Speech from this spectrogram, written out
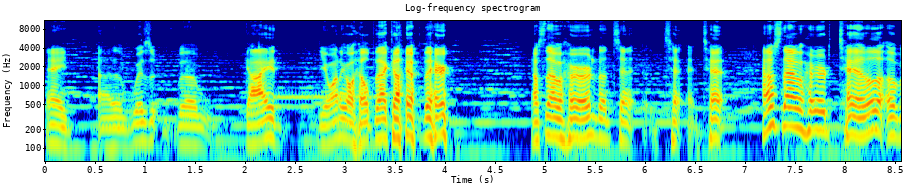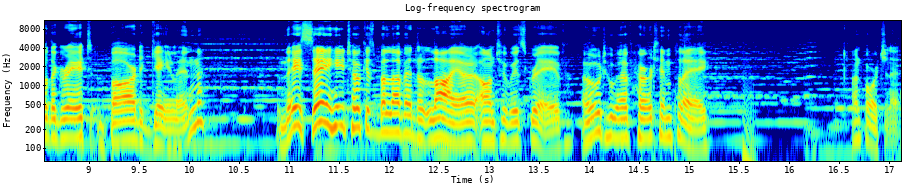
Hey, uh, wizard, uh, guy, you wanna go help that guy up there? Hast thou heard the te, te Hast thou heard tell of the great bard Galen? They say he took his beloved lyre onto his grave. Oh, to have heard him play. Unfortunate.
